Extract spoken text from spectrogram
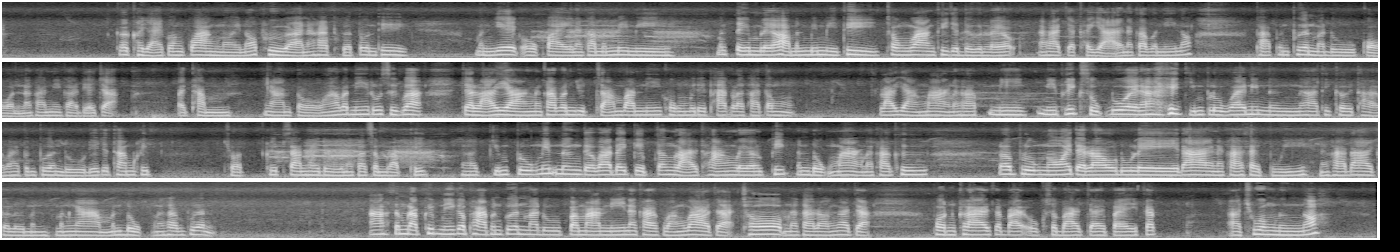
ก็ขยายกว้างๆหน่อยเนาะเผื่อนะคะ เผื่อต้นที่มันแยกออกไปนะคะ มันไม่มี มันเต็มแล้วค่ะ มันไม่มีที่ช่องว่างที่จะเดินแล้วนะคะ จะขยายนะคะ วันนี้เนาะพาเพื่อนๆมาดูก่อนนะคะ นี่ค่ะ เดี๋ยวจะไปทำงานต่อนะวันนี้รู้สึกว่าจะหลายอย่างนะคะ วันหยุดสามวันนี้คงไม่ได้พักแล้วค่ะ ต้องหลายอย่างมากนะคะ มีมีพริกสุกด้วยนะคะที่จิ๋มปลูกไว้นิดนึงนะคะ ที่เคยถ่ายไว้ให้เพื่อนๆดู เดี๋ยวจะทำคลิปช็อตคลิปสั้นให้ดูนะคะสำหรับพริก นะคะจิมปลูกนิดนึง แต่ว่าได้เก็บตั้งหลายครั้งแล้วพริกมันดกมากนะคะ คือ เราปลูกน้อยแต่เราดูแลได้นะคะ ใส่ปุ๋ยนะคะ ได้ก็เลยมันมันงามมันดกนะคะเพื่อนอะสำหรับคลิปนี้ก็พาเพื่อนๆมาดูประมาณนี้นะคะ หวังว่าจะชอบนะคะหวังว่าจะผ่อนคลายสบายอกสบายใจไปสักช่วงหนึ่งเนาะ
